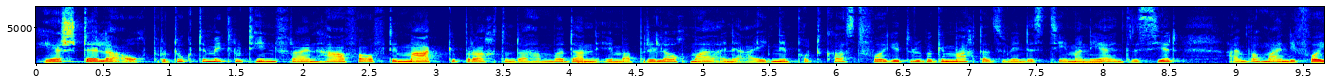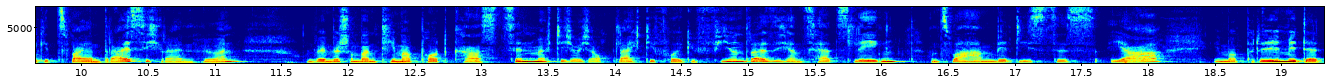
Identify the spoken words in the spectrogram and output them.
Hersteller auch Produkte mit glutenfreien Hafer auf den Markt gebracht und da haben wir dann im April auch mal eine eigene Podcast-Folge drüber gemacht. Also wenn das Thema näher interessiert, einfach mal in die Folge 32 reinhören. Und wenn wir schon beim Thema Podcast sind, möchte ich euch auch gleich die Folge 34 ans Herz legen. Und zwar haben wir dieses Jahr im April mit der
